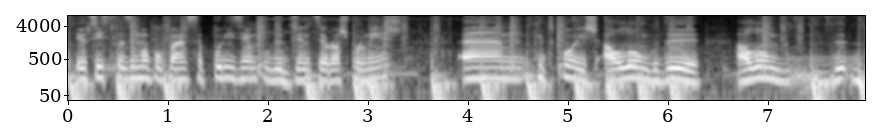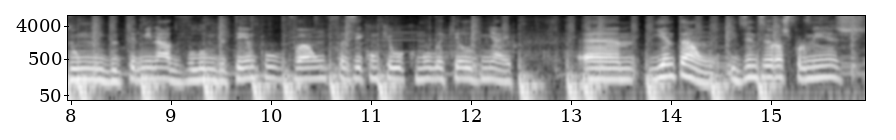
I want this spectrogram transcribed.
eu preciso fazer uma poupança, por exemplo, de 200 euros por mês, um, que depois, ao longo de ao longo de, de, um determinado volume de tempo, vão fazer com que eu acumule aquele dinheiro. Um, e então, e 200 euros por mês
